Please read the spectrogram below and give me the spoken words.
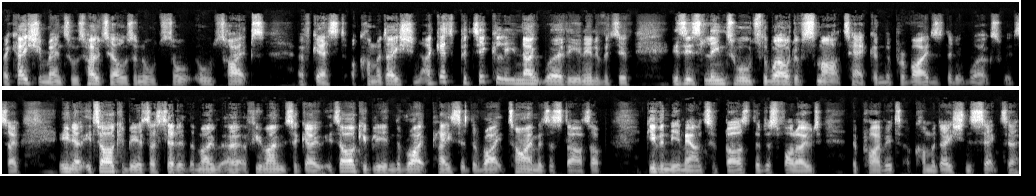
vacation rentals, hotels, and all, all types of guest accommodation. I guess particularly noteworthy and innovative is its lean towards the world of smart tech and the providers that it works with. So, you know, it's arguably, as I said at the moment uh, a few moments ago, it's arguably in the right place at the right time as a startup, given the amount of buzz that has followed the private accommodation sector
